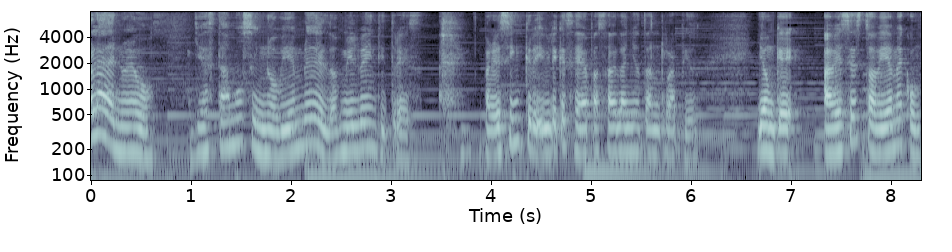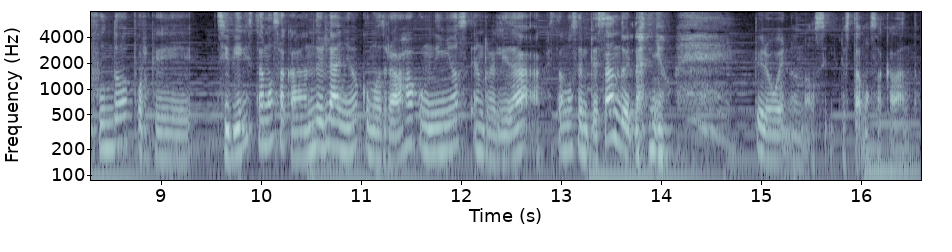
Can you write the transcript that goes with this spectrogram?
Hola de nuevo, ya estamos en noviembre del 2023. Parece increíble que se haya pasado el año tan rápido. Y aunque a veces todavía me confundo porque si bien estamos acabando el año, como trabajo con niños, en realidad estamos empezando el año. Pero bueno, no, sí, lo estamos acabando.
